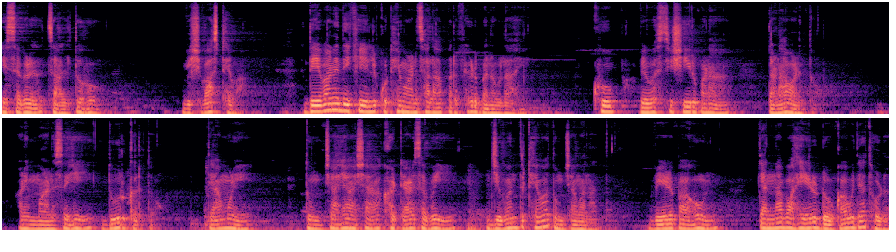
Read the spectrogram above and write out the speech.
हे सगळं चालतं हो. विश्वास ठेवा. देवाने देखील कुठे माणसाला परफेक्ट बनवलं आहे. खूप व्यवस्थिशीरपणा तणाव आणतो आणि माणसंही दूर करतो. त्यामुळे तुमच्या ह्या अशा खट्याळ सवयी जिवंत ठेवा तुमच्या मनात. वेळ पाहून त्यांना बाहेर डोकावू द्या थोडं.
